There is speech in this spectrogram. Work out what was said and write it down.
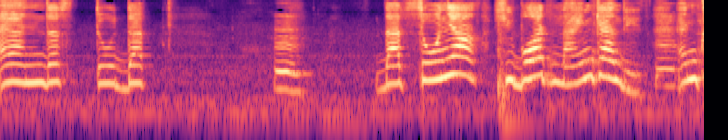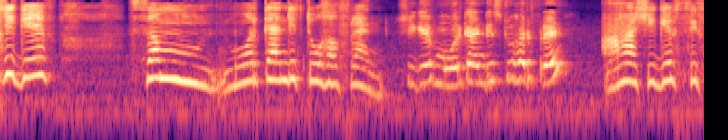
I understood that Hmm. That Sonia she bought nine candies Hmm. and she gave some more candies to her friend. She gave more candies to her friend. Aha, she gave six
